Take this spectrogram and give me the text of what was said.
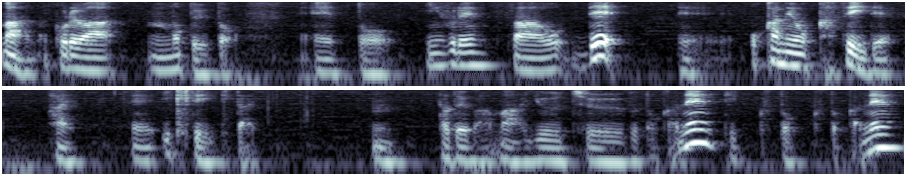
まあこれはもっと言うとえっ、とインフルエンサーをで、えー、お金を稼いで、はいえ、生きていきたい、うん、例えばまあ YouTube とかね TikTok とかね。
